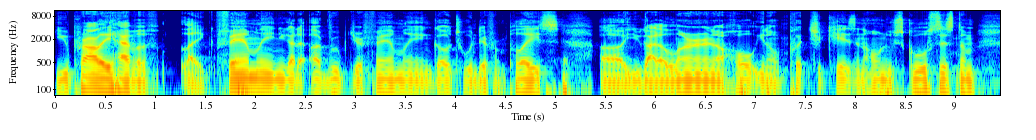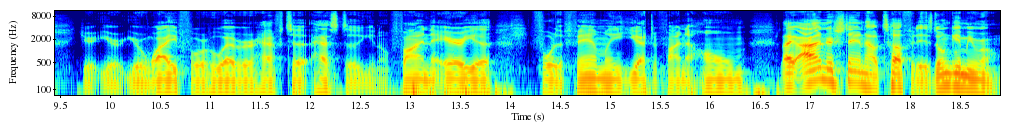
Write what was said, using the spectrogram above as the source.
you probably have a like family and you got to uproot your family and go to a different place. Uh, you got to learn a whole, you know, put your kids in a whole new school system. Your your your wife or whoever have to has to you know find the area for the family. You have to find a home. Like I understand how tough it is. Don't get me wrong.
